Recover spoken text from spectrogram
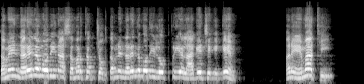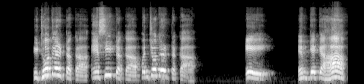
તમે નરેન્દ્ર મોદીના સમર્થક છો. તમને નરેન્દ્ર મોદી લોકપ્રિય લાગે છે કે કેમ? અને એમાંથી ઇઠોતેર ટકા, એસી ટકા, પંચોતેર ટકા એ એમ કે હા,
